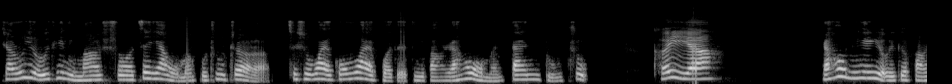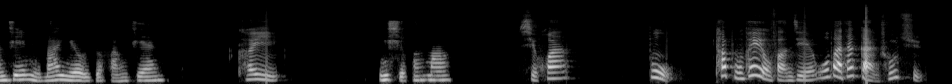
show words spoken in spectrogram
假如有一天你妈说这样我们不住这儿了，这是外公外婆的地方，然后我们单独住，可以呀。然后你也有一个房间，你妈也有一个房间，可以。你喜欢吗？喜欢，不，他不配有房间，我把他赶出去，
